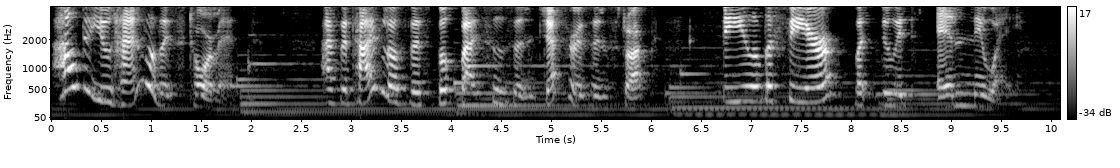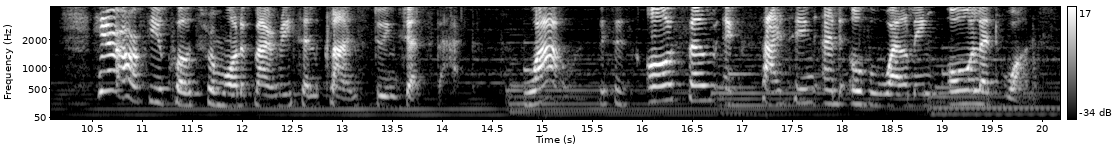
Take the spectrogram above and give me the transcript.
How do you handle this torment? As the title of this book by Susan Jeffers instruct, feel the fear, but do it anyway. Here are a few quotes from one of my recent clients doing just that. Wow, this is awesome, exciting, and overwhelming all at once.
